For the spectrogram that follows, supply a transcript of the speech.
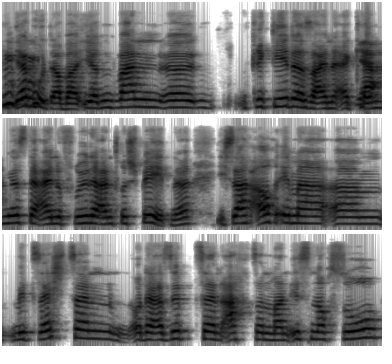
Ja gut, aber irgendwann äh, kriegt jeder seine Erkenntnis, ja. der eine früh, der andere spät. Ne? Ich sage auch immer, ähm, mit 16 oder 17, 18, man ist noch so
